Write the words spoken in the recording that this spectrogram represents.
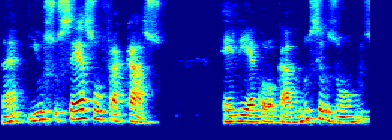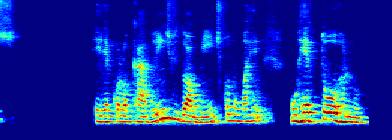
Né? E o sucesso ou fracasso, ele é colocado nos seus ombros, ele é colocado individualmente como uma, um retorno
